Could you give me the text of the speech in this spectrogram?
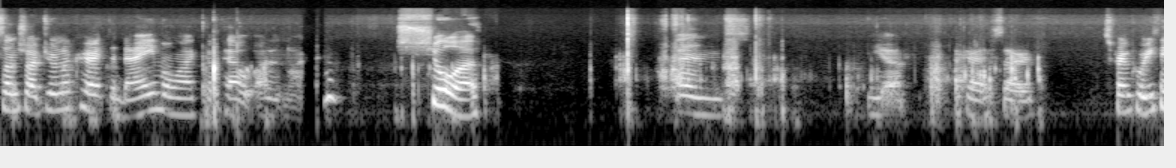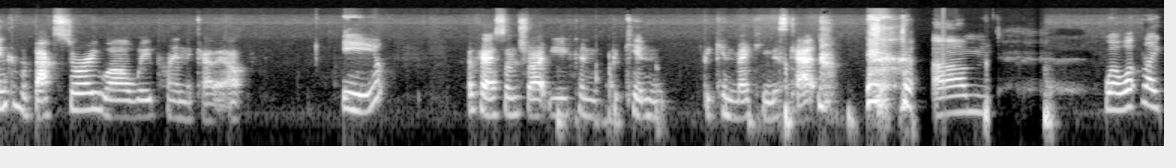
Sunstripe, do you want to create the name or like the pelt? I don't know. Sure. And yeah, okay. So Springpool, you think of a backstory while we plan the cat out. Yep. Okay, Sunstripe, you can begin begin making this cat. um well what like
